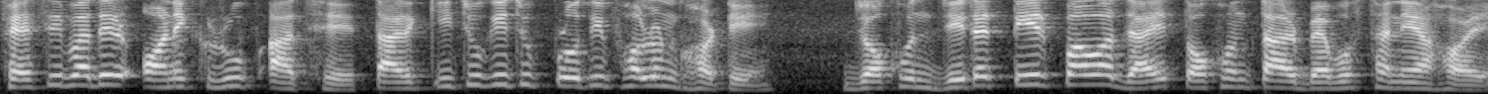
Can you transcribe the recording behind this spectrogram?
ফ্যাসিবাদের অনেক রূপ আছে, তার কিছু কিছু প্রতিফলন ঘটে। যখন যেটা টের পাওয়া যায়, তখন তার ব্যবস্থা নেওয়া হয়।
